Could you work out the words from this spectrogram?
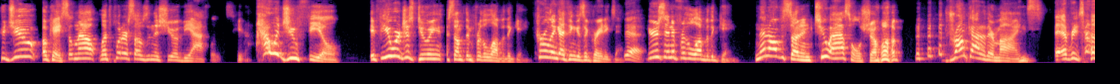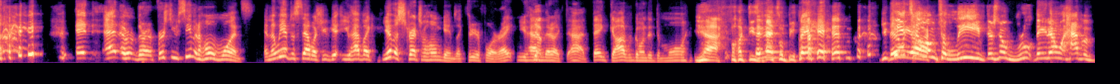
Could you? Okay, so now let's put ourselves in the shoe of the athletes here. How would you feel if you were just doing something for the love of the game? Curling, I think, is a great example. Yeah. You're just in it for the love of the game. And then all of a sudden, two assholes show up, drunk out of their minds. every time. and at, they're- first you see them at home once, and then we have to establish you get you have like you have a stretch of home games like three or four, right? You have Yep. they're like, ah, thank God we're going to Des Moines. Yeah, fuck these guys will be. bam. You can't tell are. them to leave. There's no rule. They don't have a,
